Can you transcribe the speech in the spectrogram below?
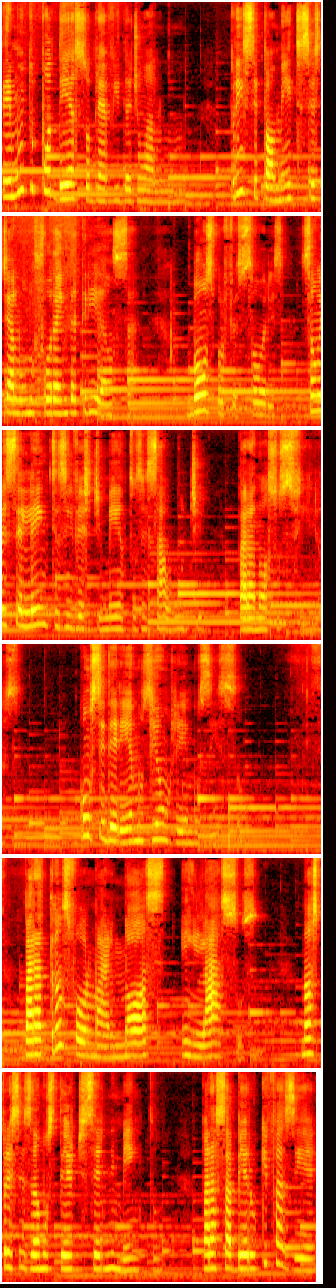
tem muito poder sobre a vida de um aluno, principalmente se este aluno for ainda criança. Bons professores são excelentes investimentos em saúde para nossos filhos. Consideremos e honremos isso. Para transformar nós em laços, nós precisamos ter discernimento para saber o que fazer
